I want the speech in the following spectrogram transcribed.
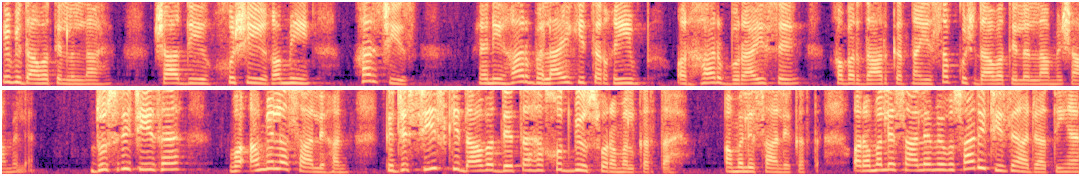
یہ بھی دعوت اللہ ہے۔ شادی، خوشی، غمی، ہر چیز یعنی ہر بھلائی کی ترغیب اور ہر برائی سے خبردار کرنا، یہ سب کچھ دعوت اللہ میں شامل ہے۔ دوسری چیز ہے وہ امل صالحن کہ جس چیز کی دعوت دیتا ہے، خود بھی اس پر عمل کرتا ہے۔ عمل صالح کرتا ہے۔ اور عمل صالح میں وہ ساری چیزیں آ جاتی ہیں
